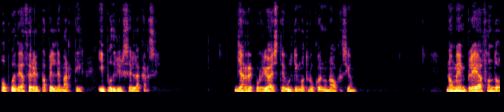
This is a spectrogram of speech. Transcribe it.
o puede hacer el papel de mártir y pudrirse en la cárcel. Ya recurrió a este último truco en una ocasión. No me empleé a fondo,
